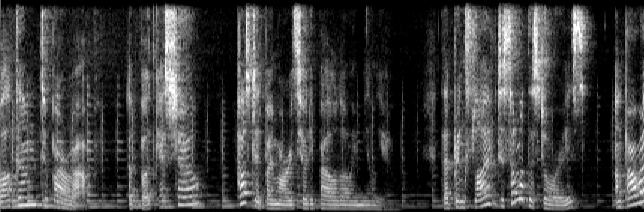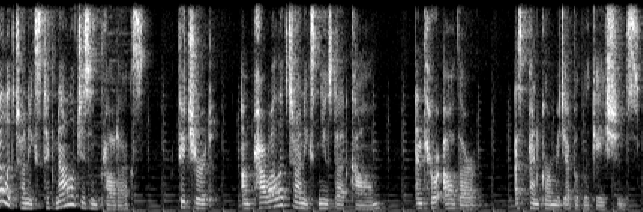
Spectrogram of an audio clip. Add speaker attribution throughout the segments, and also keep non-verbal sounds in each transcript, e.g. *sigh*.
Speaker 1: Welcome to Power Up, a podcast show hosted by Maurizio Di Paolo Emilio that brings life to some of the stories on power electronics technologies and products featured on powerelectronicsnews.com and through other AspenCore Media publications.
